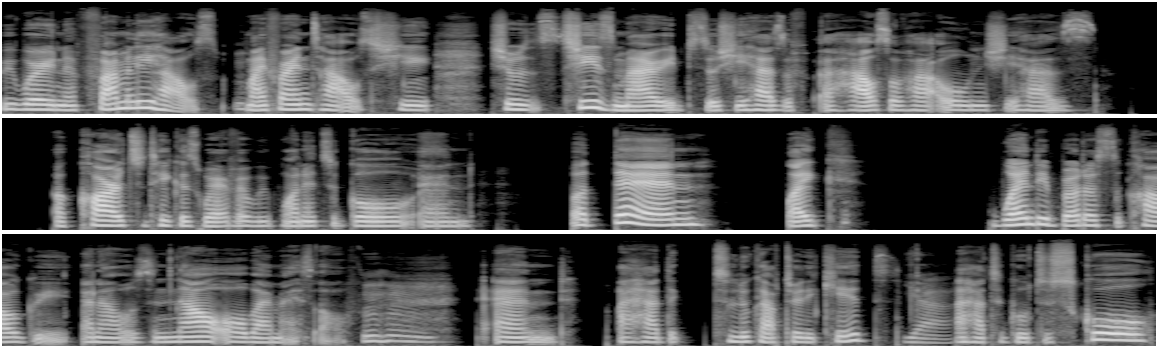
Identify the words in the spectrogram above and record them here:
we were in a family house, my friend's house. She, she was, she's married, so she has a, a house of her own. She has a car to take us wherever we wanted to go. And, but then, like, when they brought us to Calgary and I was now all by myself Mm-hmm. and I had the, to look after the kids. Yeah. I had to go to school.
